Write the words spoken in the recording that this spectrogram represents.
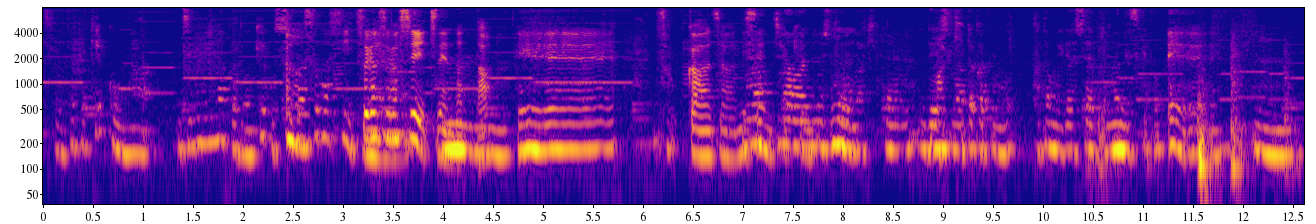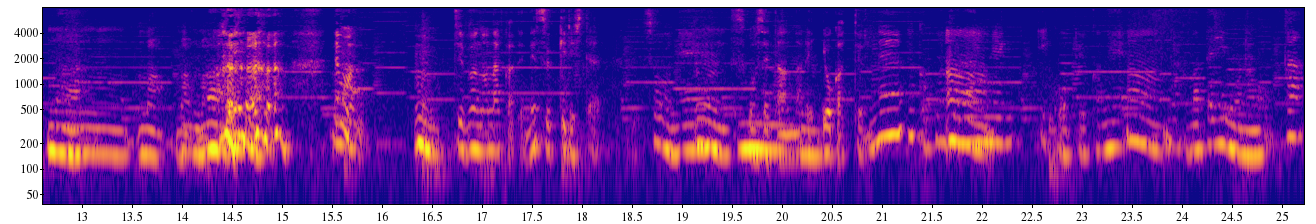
そう。だから結構まあ自分の中では結構すがすがしい一すがすがしい一年だった。うん。へえそっか。じゃあま周2019りの人を年巻き込んでしまった方も方もいらっしゃると思うんですけど、ええええ。うん。うん。まあまあまあまあ。まあ でもまあうん自分の中でねすっきりしてそううね、ん過ごせたんならうん。よかったよね。なんか本当来年以降というかね、うん。なんかまたいいものが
